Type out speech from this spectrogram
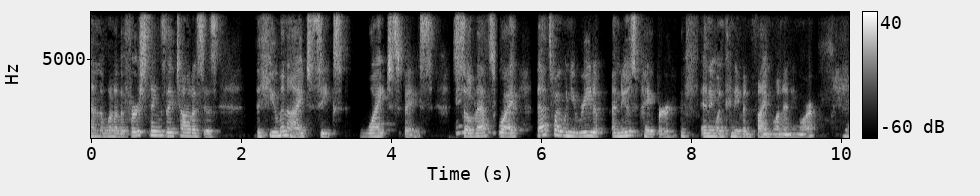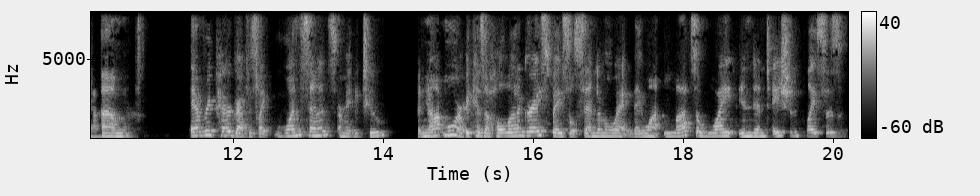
and the, one of the first things they taught us is the human eye seeks white space. So that's why that's why when you read a, a, newspaper, if anyone can even find one anymore, yeah. um, every paragraph is like one sentence or maybe two, but yeah. not more because a whole lot of gray space will send them away. They want lots of white indentation places.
